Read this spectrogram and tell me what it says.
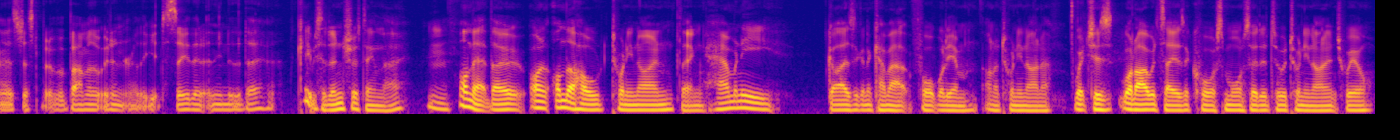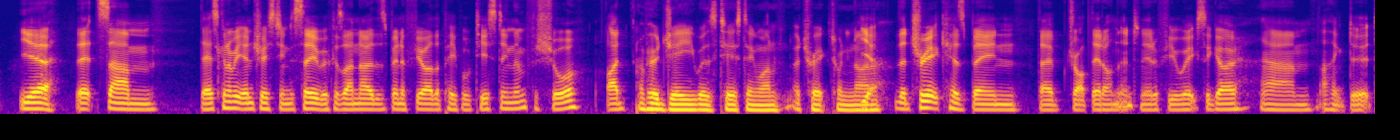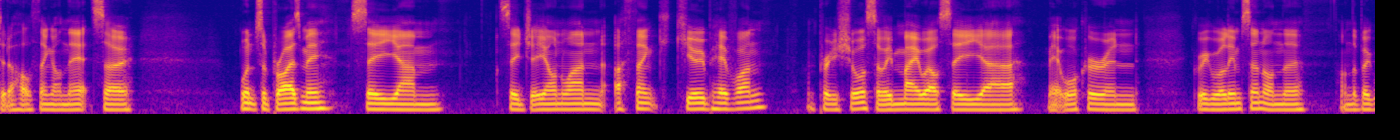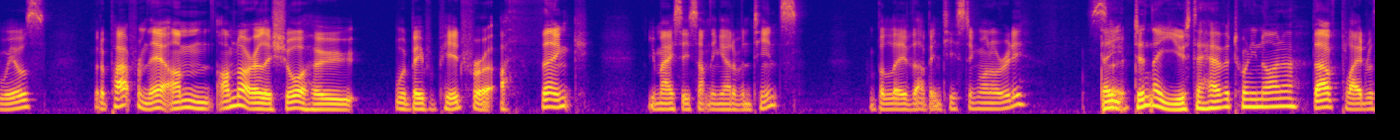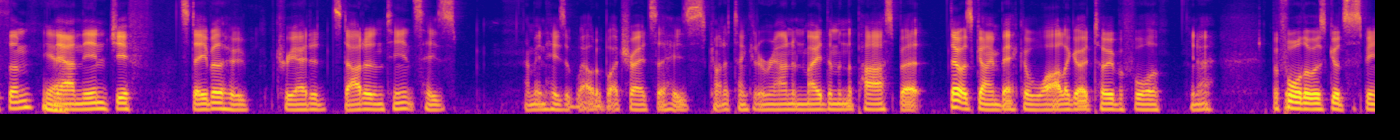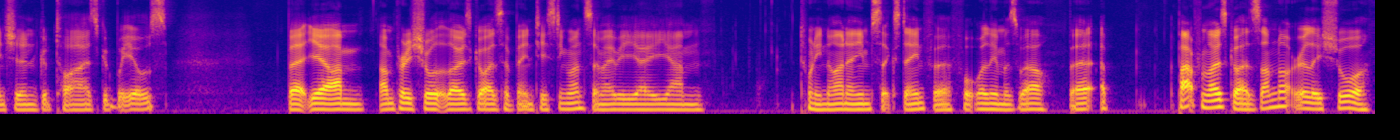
It's just a bit of a bummer that we didn't really get to see that at the end of the day. Keeps it interesting though. Hmm. On that though, on on the whole 29 thing, how many guys are going to come out Fort William on a 29er, which is what I would say is a course more suited to a 29 inch wheel. Yeah, that's um, that's going to be interesting to see because I know there's been a few other people testing them for sure. I I've heard G was testing one, a Trek 29er. Yeah, the Trek has been they dropped that on the internet a few weeks ago. Um, I think Dirt did a whole thing on that, so wouldn't surprise me. See um, see G on one. I think Cube have one. I'm pretty sure. So we may well see uh, Matt Walker and Greg Williamson on the on the big wheels. But apart from that, I'm I'm not really sure who would be prepared for it. I think you may see something out of Intense. I believe they've been testing one already. They So didn't they used to have a 29er? they've played with them Yeah. now and then. Jeff Steber, who created started Intense, he's I mean he's a welder by trade, so he's kind of tinkered around and made them in the past. But that was going back a while ago too, before you know, before there was good suspension, good tires, good wheels. But yeah, I'm I'm pretty sure that those guys have been testing one, so maybe a um, 29 M16 for Fort William as well. But a apart from those guys, I'm not really sure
